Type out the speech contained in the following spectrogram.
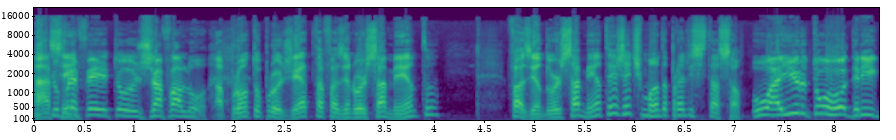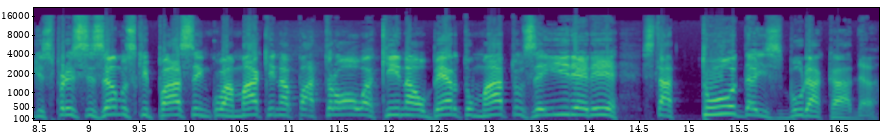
ah, que sim. o prefeito já falou. Apronta o projeto, tá fazendo orçamento fazendo orçamento e a gente manda para licitação. O Ayrton Rodrigues, precisamos que passem com a máquina Patrol aqui na Alberto Matos em Irerê. Está toda esburacada.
